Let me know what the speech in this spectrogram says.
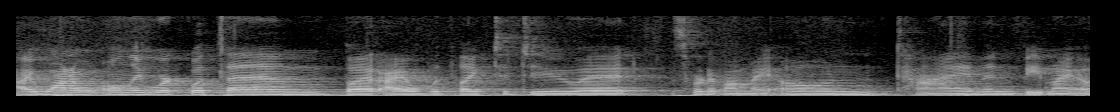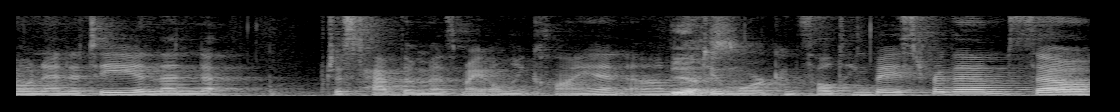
I want to only work with them, but I would like to do it sort of on my own time and be my own entity and then just have them as my only client um, yes. and do more consulting based for them. So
